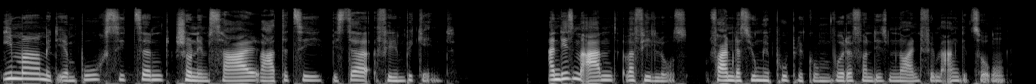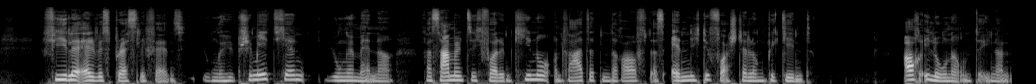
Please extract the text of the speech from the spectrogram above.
Immer mit ihrem Buch sitzend, schon im Saal, wartet sie, bis der Film beginnt. An diesem Abend war viel los. Vor allem das junge Publikum wurde von diesem neuen Film angezogen. Viele Elvis Presley-Fans, junge hübsche Mädchen, junge Männer, versammelten sich vor dem Kino und warteten darauf, dass endlich die Vorstellung beginnt. Auch Ilona unter ihnen.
